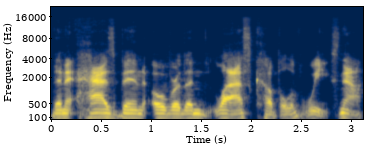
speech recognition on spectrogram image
than it has been over the last couple of weeks. Now,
